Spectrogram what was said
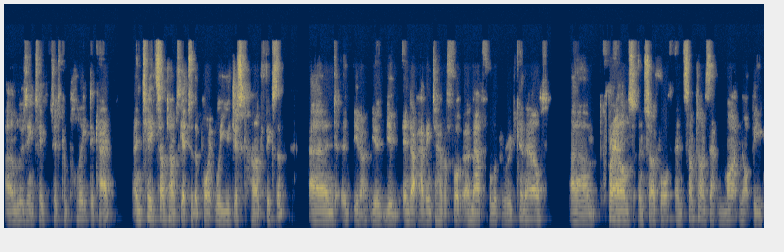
um, losing teeth to complete decay. And teeth sometimes get to the point where you just can't fix them and uh, you know you you end up having to have a, foot, a mouthful of root canals um, crowns, and so forth. And sometimes that might not be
